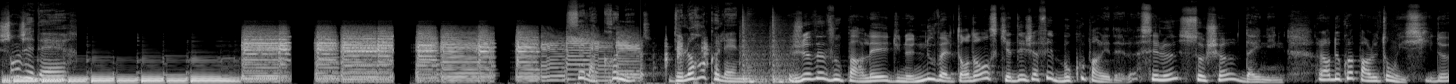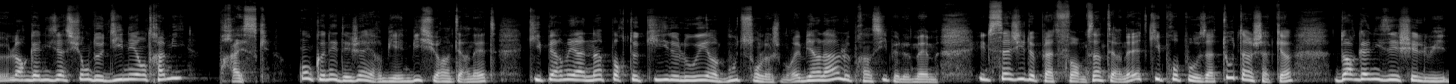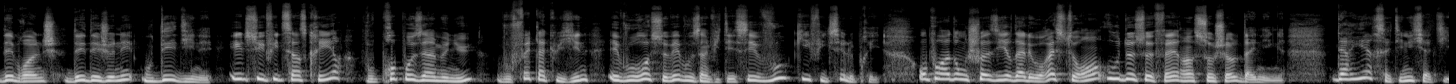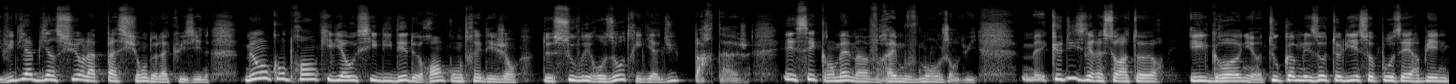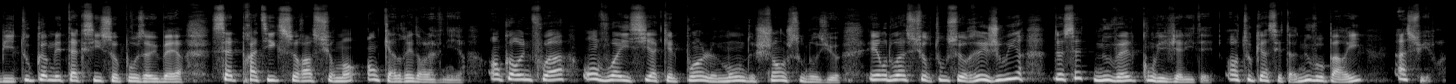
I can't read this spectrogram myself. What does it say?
changer d'air. C'est la chronique de Laurent Collen. Je veux vous parler d'une nouvelle tendance qui a déjà fait beaucoup parler d'elle. C'est le social dining. Alors de quoi parle-t-on ici? De l'organisation de dîners entre amis? Presque on connaît déjà Airbnb sur Internet qui permet à n'importe qui de louer un bout de son logement. Et eh bien là, le principe est le même. Il s'agit de plateformes Internet qui proposent à tout un chacun d'organiser chez lui des brunchs, des déjeuners ou des dîners. Il suffit de s'inscrire, vous proposez un menu, vous faites la cuisine et vous recevez vos invités. C'est vous qui fixez le prix. On pourra donc choisir d'aller au restaurant ou de se faire un social dining. Derrière cette initiative, il y a bien sûr la passion de la cuisine, mais on comprend qu'il y a aussi l'idée de rencontrer des gens, de s'ouvrir aux autres, il y a du partage. Et c'est quand même un vrai mouvement aujourd'hui. Mais que disent les restaurateurs? Ils grognent, tout comme les hôteliers s'opposent à Airbnb, tout comme les taxis s'opposent à Uber. Cette pratique sera sûrement encadrée dans l'avenir. Encore une fois, on voit ici à quel point le monde change sous nos yeux. Et on doit surtout se réjouir de cette nouvelle convivialité. En tout cas, c'est un nouveau pari à suivre.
